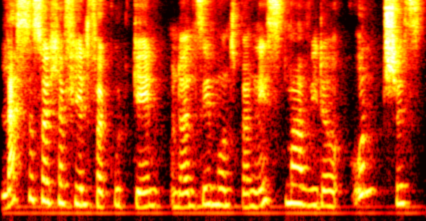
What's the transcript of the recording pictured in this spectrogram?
Lasst es euch auf jeden Fall gut gehen und dann sehen wir uns beim nächsten Mal wieder und tschüss.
